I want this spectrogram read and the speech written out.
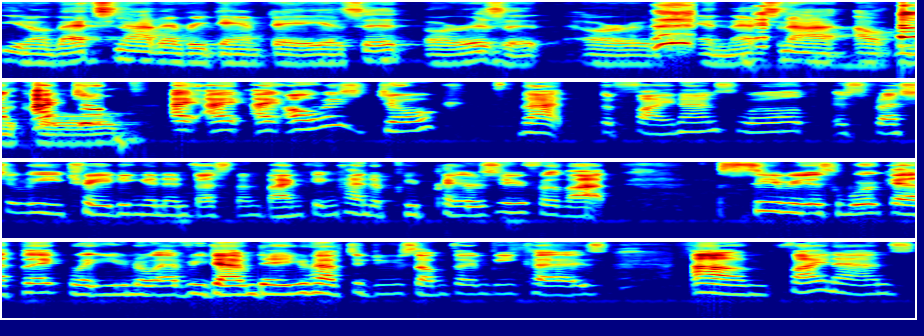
you know, that's not every damn day, is it? Or is it? Or, and that's not out in the cold. I joke- I, I, I always joke that the finance world, especially trading and investment banking, kind of prepares you for that serious work ethic where you know every damn day you have to do something because um, finance,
